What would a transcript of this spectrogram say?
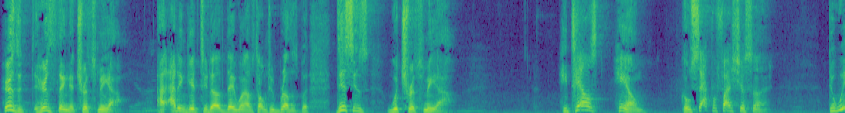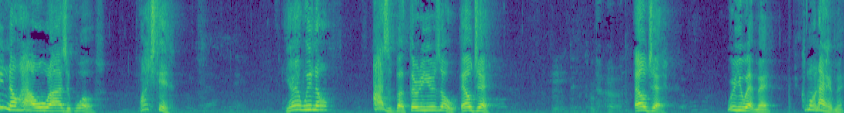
Here's the, here's the thing that trips me out. I, I didn't get to the other day when I was talking to brothers, but this is what trips me out. He tells him, Go sacrifice your son. Do we know how old Isaac was? Watch this. Yeah, we know. Isaac's about 30 years old. LJ. LJ. Where you at, man? Come on out here, man.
